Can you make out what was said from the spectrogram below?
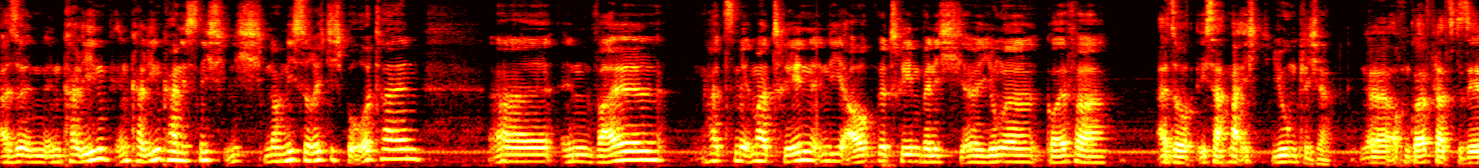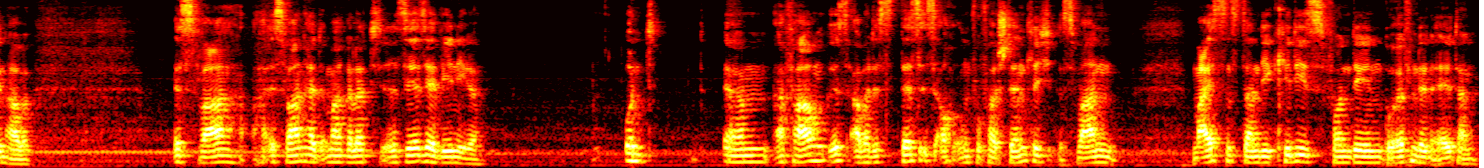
Also in, in Kalin, in Kalin kann ich es nicht, nicht, noch nicht so richtig beurteilen. Äh, in Wall hat es mir immer Tränen in die Augen getrieben, wenn ich äh, junge Golfer, also ich sag mal echt Jugendliche, äh, auf dem Golfplatz gesehen habe. Es, war, es waren halt immer relativ, sehr, sehr wenige. Und ähm, Erfahrung ist, aber das, das ist auch irgendwo verständlich, es waren meistens dann die Kiddies von den golfenden Eltern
